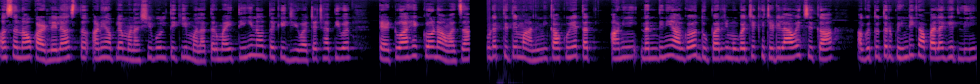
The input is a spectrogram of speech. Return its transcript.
असं नाव काढलेलं असतं आणि आपल्या मनाशी बोलते की मला तर माहितीही नव्हतं की जीवाच्या छातीवर टॅटू आहे क नावाचा. एवढ्यात तिथे मानिनी काकू येतात आणि नंदिनी अगं दुपारची मुगाची खिचडी लावायची का? अगं तू तर भेंडी कापायला घेतली.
